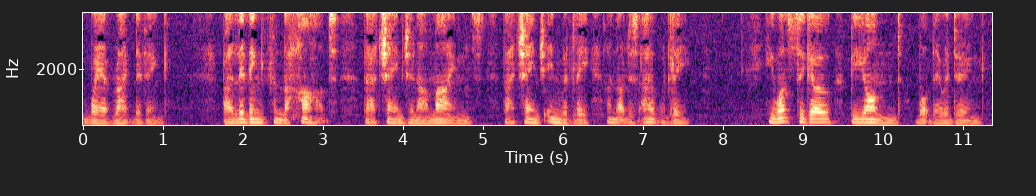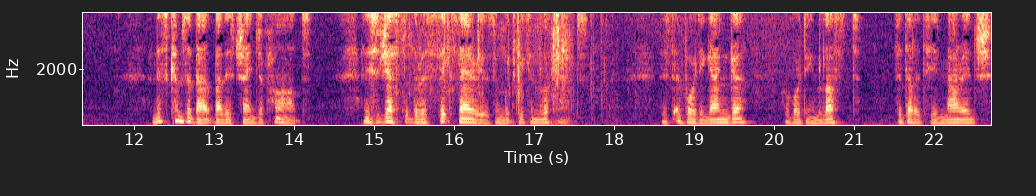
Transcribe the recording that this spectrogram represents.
way of right living by living from the heart, by a change in our minds, by a change inwardly and not just outwardly. He wants to go beyond what they were doing. And this comes about by this change of heart. And he suggests that there are six areas in which we can look at. There's avoiding anger, avoiding lust, fidelity in marriage,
